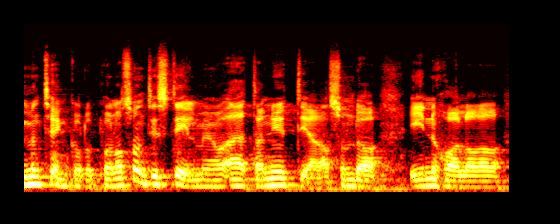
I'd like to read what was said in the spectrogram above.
men tänker du på något sånt i stil med att äta nyttigare som då innehåller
